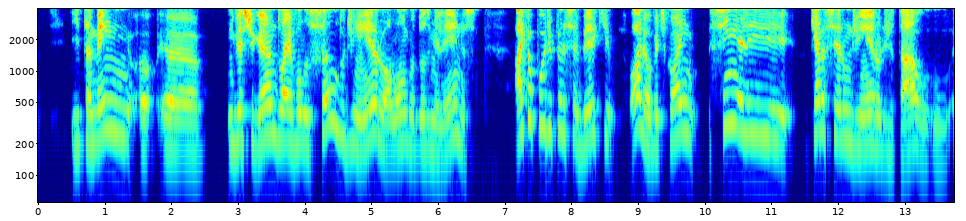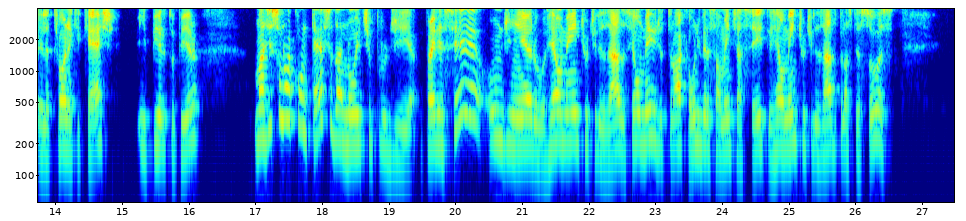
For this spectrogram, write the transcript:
e também uh, investigando a evolução do dinheiro ao longo dos milênios, Aí que eu pude perceber que, olha, o Bitcoin, sim, ele quer ser um dinheiro digital, o electronic cash e peer-to-peer, -peer, mas isso não acontece da noite para o dia. Para ele ser um dinheiro realmente utilizado, ser um meio de troca universalmente aceito e realmente utilizado pelas pessoas,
